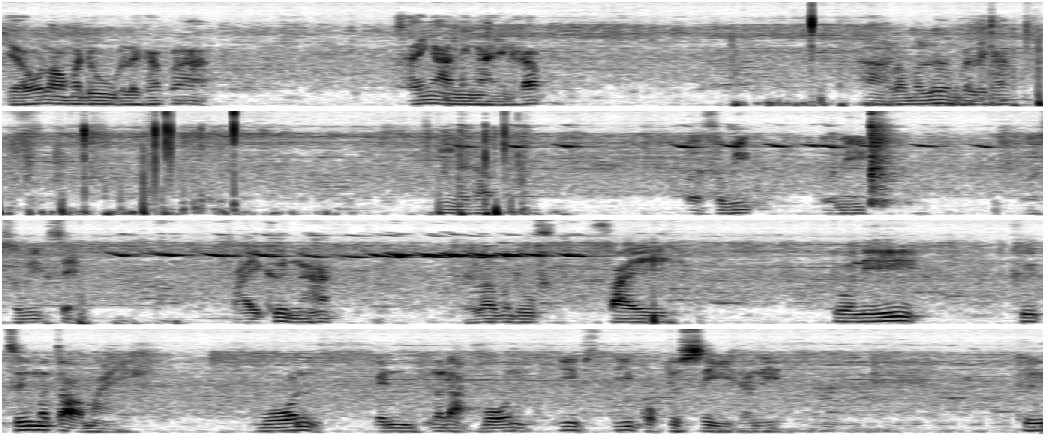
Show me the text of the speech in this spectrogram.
เดี๋ยวเรามาดูกันเลยครับว่า ใช้งานยังไงนะครับเรามาเริ่มกันเลยครับ นี่นะครับ เปิดสวิตช์ตัวนี้ เปิดสวิตช์เสร็จ ไฟขึ้นนะฮะ เดี๋ยวเรามาดูไฟ ตัวนี้คือซื้อมาต่อใหม่ โวลต์เป็นระดับโวลต์ยี่ยี่หกจุดสี่ตอนนี้ คือ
